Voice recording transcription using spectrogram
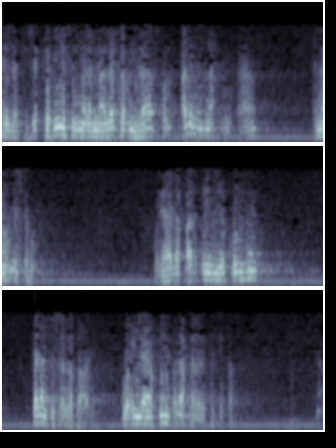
أي لا تشك فيه ثم لما ذكر أنه لا يدخل علم نحن الآن أنه ليس هو. ولهذا قال إن يكنه فلن تسلط عليه وإن لا يكن فلا خلل في قتله نعم.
